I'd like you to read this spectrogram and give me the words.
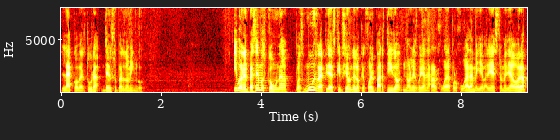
la cobertura del Super Domingo. Y bueno, empecemos con una pues muy rápida descripción de lo que fue el partido. No les voy a narrar jugada por jugada, me llevaría esto media hora.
